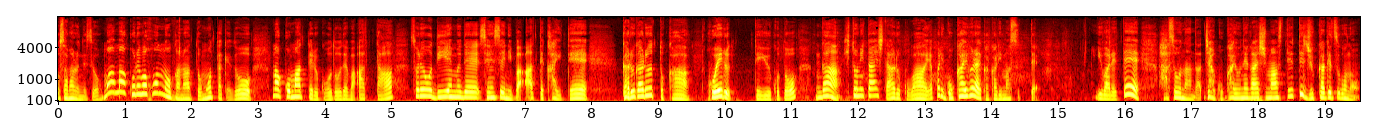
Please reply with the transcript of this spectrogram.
収まるんですよ。まあまあこれは本能かなと思ったけど、まあ、困ってる行動ではあったそれを DM で先生にバーって書いてガルガルとか吠えるっていうことが人に対してある子はやっぱり5回ぐらいかかりますって言われて「あそうなんだじゃあ5回お願いします」って言って10ヶ月後の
